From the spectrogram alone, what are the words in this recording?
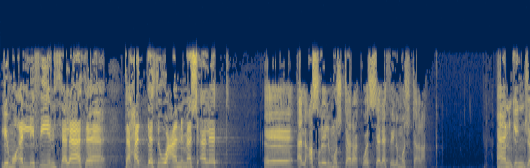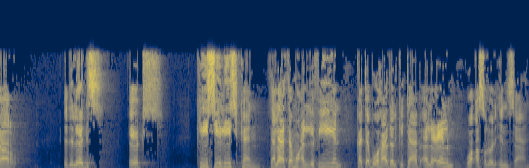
لمؤلفين ثلاثة تحدثوا عن مسألة آه، الأصل المشترك والسلف المشترك. آن جوجر دوغلاس أكس كيسي لسكن ثلاثة مؤلفين كتبوا هذا الكتاب العلم وأصل الإنسان.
